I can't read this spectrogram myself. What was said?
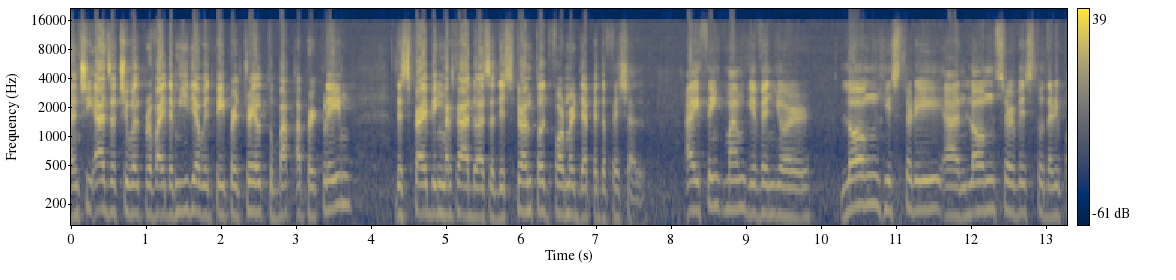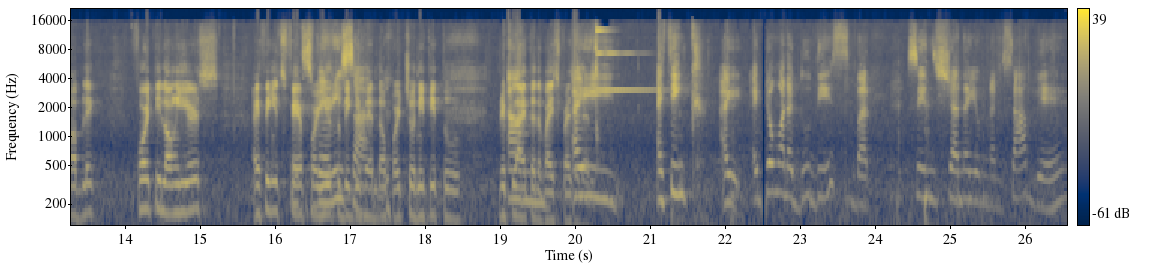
And she adds that she will provide the media with paper trail to back up her claim, describing Mercado as a disgruntled former DepEd official. I think, ma'am, given your long history and long service to the Republic, 40 long years, I think it's fair It's for you to be sad. given the opportunity to reply to the Um, Vice President. I, I think, I, I don't want to do this, but since siya na yung nagsabi,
